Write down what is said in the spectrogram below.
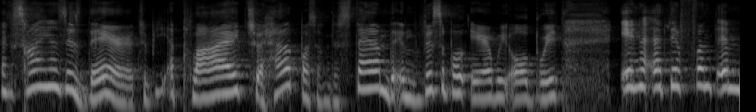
And science is there to be applied to help us understand the invisible air we all breathe in a different and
